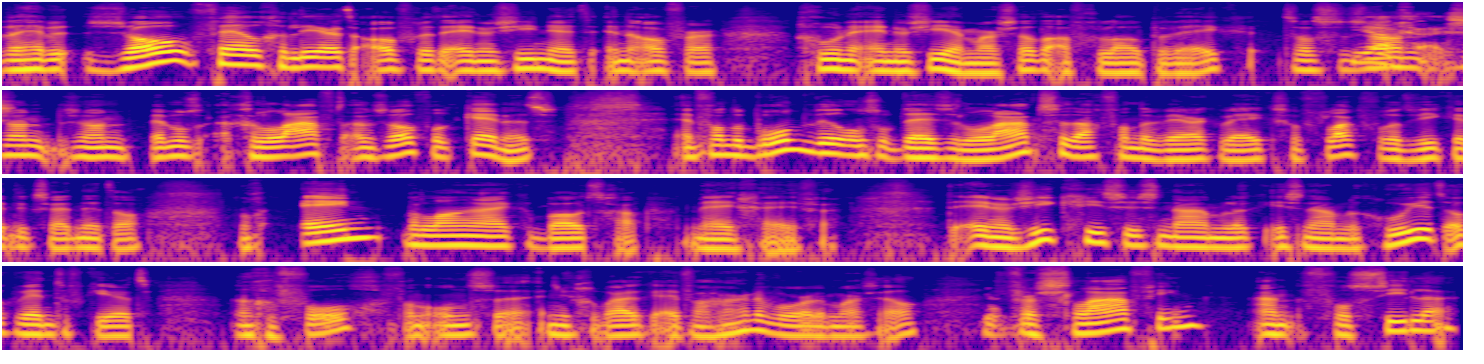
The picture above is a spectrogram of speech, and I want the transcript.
we hebben zoveel geleerd over het energienet en over groene energie, hè Marcel, de afgelopen week. Het was zo'n, zo'n, zo'n, we hebben ons gelaafd aan zoveel kennis. En Van de Bron wil ons op deze laatste dag van de werkweek, zo vlak voor het weekend, ik zei het net al, nog één belangrijke boodschap meegeven. De energiecrisis is namelijk, is namelijk, hoe je het ook wendt of keert, een gevolg van onze, en nu gebruik ik even harde woorden Marcel, verslaving aan fossiele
